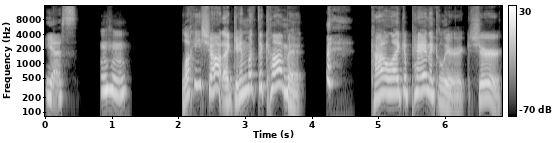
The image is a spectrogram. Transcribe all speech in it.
Yes. mm-hmm. Lucky shot again with the comment. kind of like a panic lyric. Sure.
